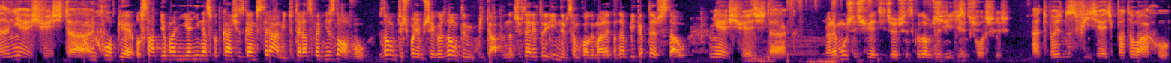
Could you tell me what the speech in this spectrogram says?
Ale nie świeć Ale tak. chłopie, ostatnio pani Janina spotkała się z gangsterami, to teraz pewnie znowu. Znowu ktoś po nią przyjechał, znowu tym pick-upem, znaczy wtedy to innym samochodem, ale tam pick-up też stał. Nie świeć tak. Ale muszę świecić, żeby wszystko dobrze widzieć. Spłoszysz. Ale to powinno nas widzieć, patołachu.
